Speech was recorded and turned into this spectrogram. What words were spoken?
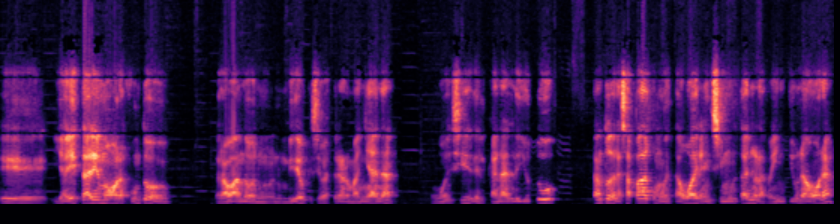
Eh, y ahí estaremos ahora juntos grabando en un, video que se va a estrenar mañana, como decís, del canal de YouTube, tanto de La Zapada como de Tahuayra en simultáneo a las 21 horas.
